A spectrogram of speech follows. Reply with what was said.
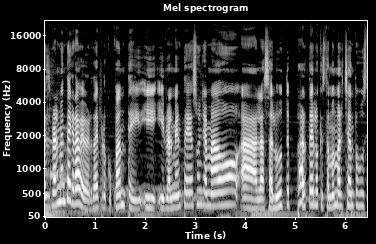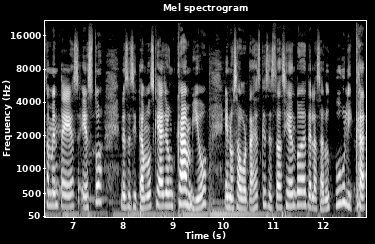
Es realmente grave, ¿verdad? Y preocupante. Y, realmente es un llamado a la salud de parte de lo que estamos marchando justamente es esto. Necesitamos que haya un cambio en los abordajes que se está haciendo desde la salud pública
